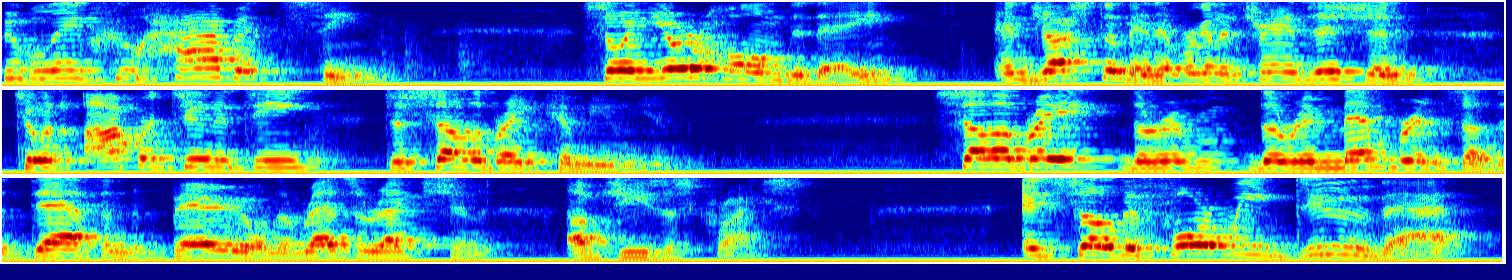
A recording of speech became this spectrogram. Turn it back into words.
who believe who haven't seen. So, in your home today, in just a minute, we're going to transition to an opportunity to celebrate communion. Celebrate the, rem- the remembrance of the death and the burial and the resurrection of Jesus Christ. And so, before we do that,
